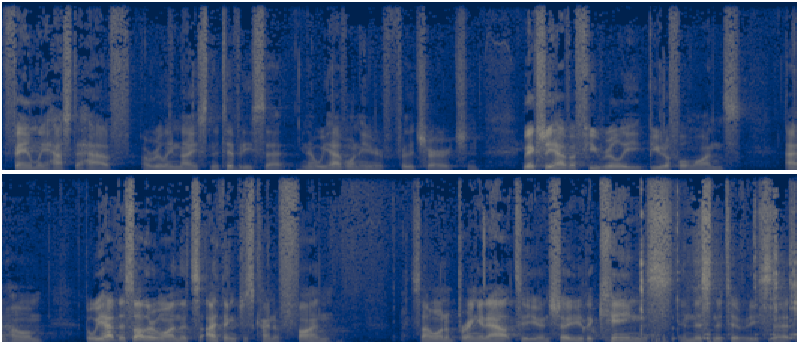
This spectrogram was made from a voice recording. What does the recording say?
family has to have a really nice nativity set. You know, we have one here for the church, and we actually have a few really beautiful ones at home. But we have this other one that's, I think, just kind of fun. So I want to bring it out to you and show you the kings in this nativity set.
